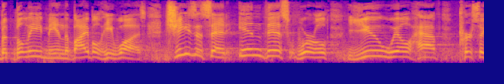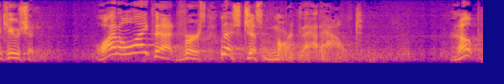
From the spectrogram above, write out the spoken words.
but believe me, in the Bible he was. Jesus said, in this world you will have persecution. Well, I don't like that verse. Let's just mark that out. Nope,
